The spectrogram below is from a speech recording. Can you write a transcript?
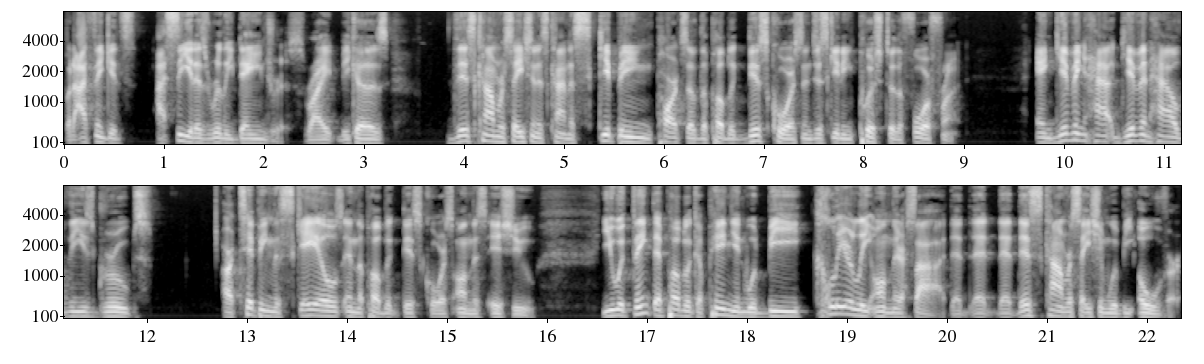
but I think it's, I see it as really dangerous, right? Because this conversation is kind of skipping parts of the public discourse and just getting pushed to the forefront. And given how, given how these groups are tipping the scales in the public discourse on this issue, you would think that public opinion would be clearly on their side, that that that this conversation would be over.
